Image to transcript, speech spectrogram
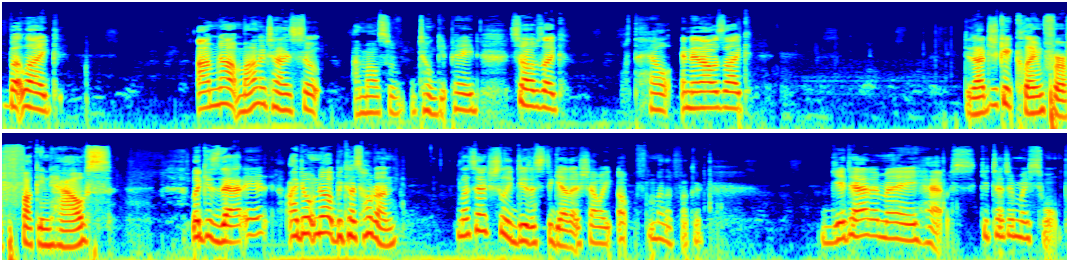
but like, I'm not monetized, so I'm also don't get paid. So I was like, what the hell? And then I was like, did I just get claimed for a fucking house? Like, is that it? I don't know because hold on. Let's actually do this together, shall we? Oh, motherfucker. Get out of my house. Get out of my swamp.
